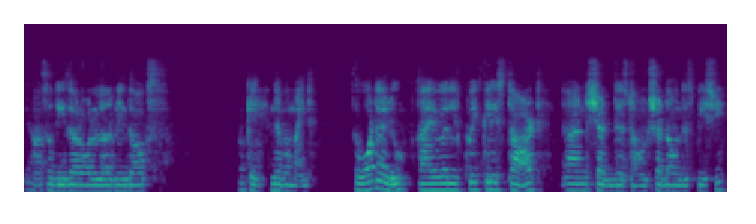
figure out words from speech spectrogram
yeah so these are all learning docs. Okay never mind. So what I'll do I will quickly start and shut this down shut down this PC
